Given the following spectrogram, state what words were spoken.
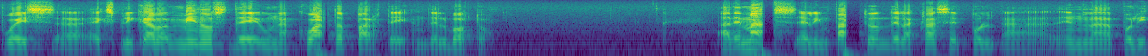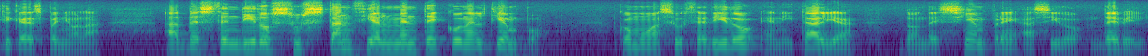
pues eh, explicaba menos de una cuarta parte del voto. Además, el impacto de la clase ah, en la política española ha descendido sustancialmente con el tiempo, como ha sucedido en Italia, donde siempre ha sido débil.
